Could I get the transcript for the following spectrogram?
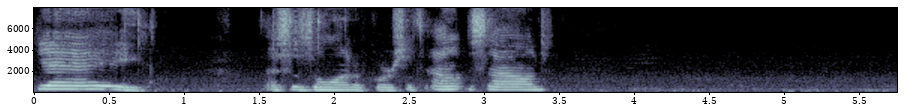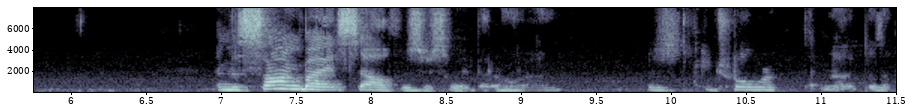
Yay! This is the one, of course, without the sound. And the song by itself is just way better. Hold on. Does control work? No, it doesn't.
